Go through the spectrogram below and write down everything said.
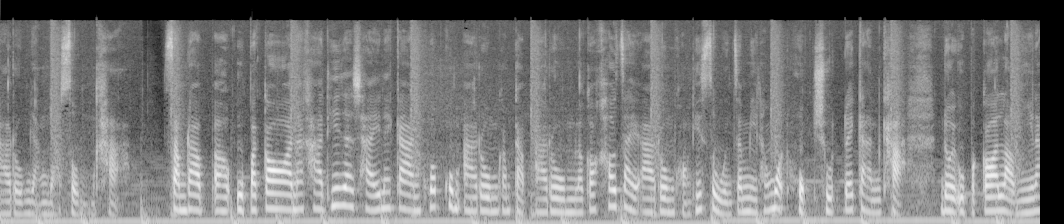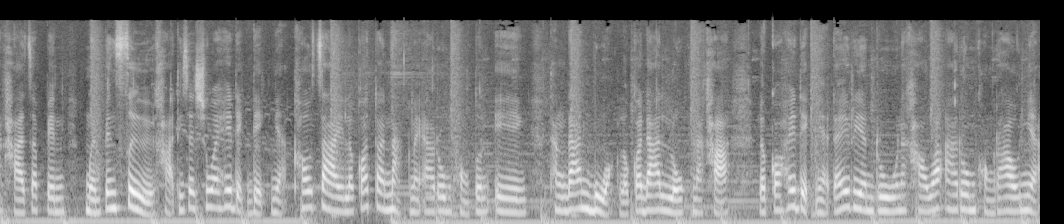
อารมณ์อย่างเหมาะสมค่ะ สำหรับอุปกรณ์นะคะที่จะใช้ในการควบคุมอารมณ์กำกับอารมณ์ แล้วก็เข้าใจอารมณ์ของที่ศูนย์จะมีทั้งหมด 6 ชุดด้วยกันค่ะ โดยอุปกรณ์เหล่านี้นะคะ จะเป็นเหมือนเป็นสื่อค่ะ ที่จะช่วยให้เด็กๆเนี่ยเข้าใจแล้วก็ตระหนักในอารมณ์ของตนเอง ทั้งด้านบวกแล้วก็ด้านลบนะคะ แล้วก็ให้เด็กเนี่ยได้เรียนรู้นะคะว่าอารมณ์ของเราเนี่ย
